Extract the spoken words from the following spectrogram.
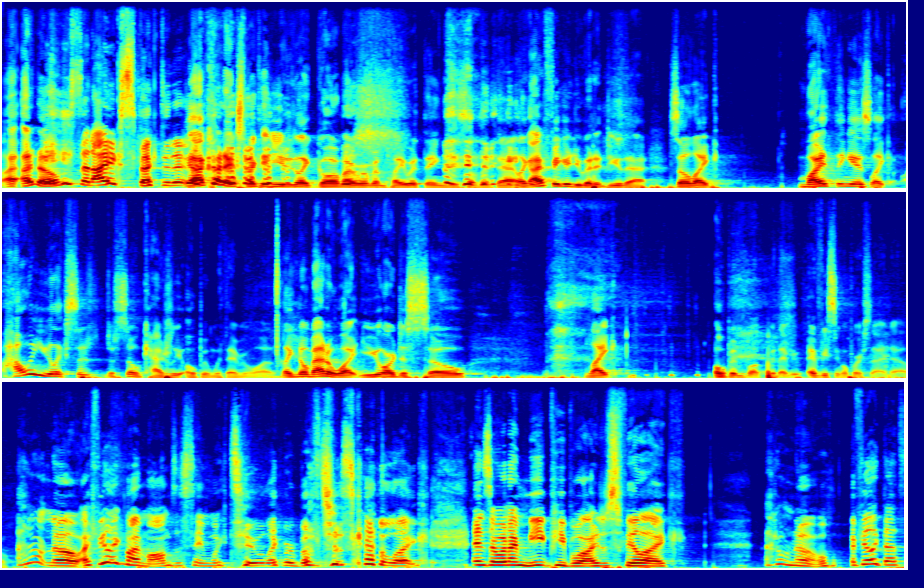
i, I know He said I expected it. yeah, I kind of expected you to like go in my room and play with things and stuff like that. Like I figured you were gonna do that. So like, my thing is like, how are you like so, just so casually open with everyone? Like no matter what, you are just so like open book with every every single person I know. I don't know. I feel like my mom's the same way too. Like we're both just kind of like, and so when I meet people, I just feel like, I don't know. I feel like that's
